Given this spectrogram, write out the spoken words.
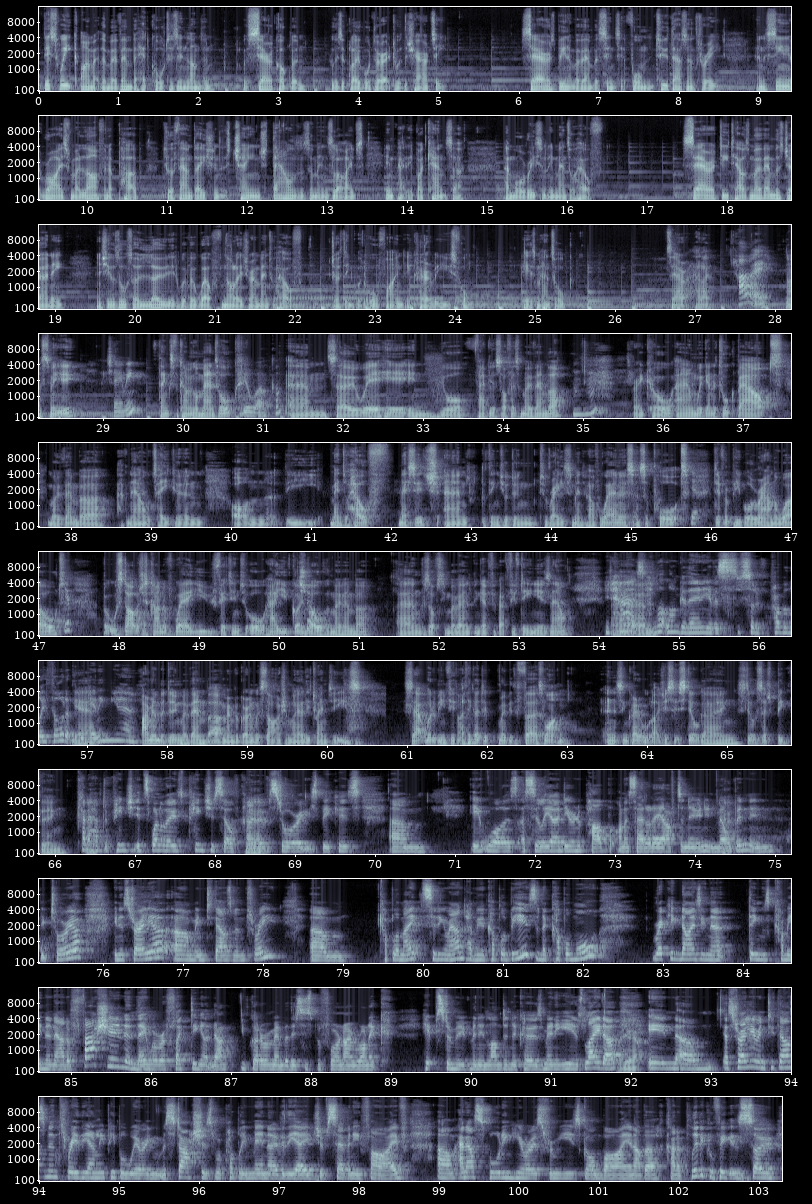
This week, I'm at the Movember headquarters in London with Sarah Coghlan, who is a global director with the charity. Sarah has been at Movember since it formed in 2003 and has seen it rise from a laugh in a pub to a foundation that has changed thousands of men's lives impacted by cancer and more recently mental health. Sarah details Movember's journey and she was also loaded with a wealth of knowledge around mental health, which I think we'll all find incredibly useful. Here's Man Talk. Sarah, hello. Hi, Nice to meet you. Jamie. Thanks for coming on Man Talk. You're welcome. Um, so we're here in your fabulous office, Movember. Mm-hmm. It's very cool, and we're going to talk about Movember have now taken on the mental health message and the things you're doing to raise mental health awareness and support Yep. different people around the world. Yep. But we'll start with just kind of where you fit into it all, how you've got Sure. involved with Movember. Because obviously Movember's been going for about 15 years now. It has Um, a lot longer than any of us sort of probably thought at the Yeah. beginning. Yeah. I remember doing Movember. I remember growing moustache in my early 20s. So that would have been 50. I think I did maybe the first one. And it's incredible. Like, just it's still going, still such a big thing. Kind of have to pinch. It's one of those pinch yourself kind Yeah. of stories because um, it was a silly idea in a pub on a Saturday afternoon in Melbourne, in Victoria, in Australia, um, in 2003. Um, couple of mates sitting around having a couple of beers and a couple more, recognizing that things come in and out of fashion and they were reflecting on now you've got to remember this is before an ironic hipster movement in London occurs many years later. Yeah. In um, Australia in 2003, the only people wearing moustaches were probably men over the age of 75, um, and our sporting heroes from years gone by and other kind of political figures. So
